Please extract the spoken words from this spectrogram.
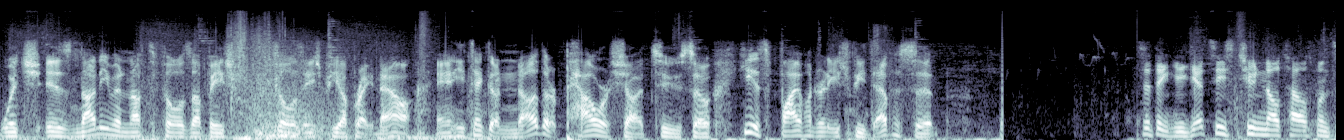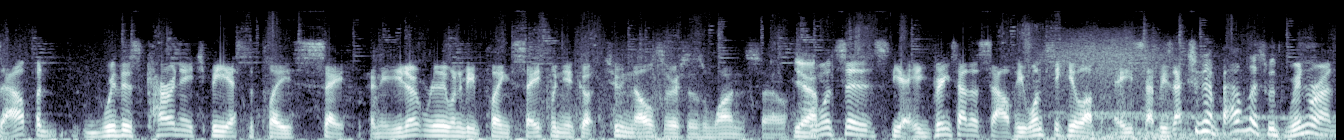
which is not even enough to fill his up H fill his HP up right now. And he tanked another power shot too, so he has 500 HP deficit. That's the thing. He gets these two null talismans out, but with his current HP, he has to play safe, and you don't really want to be playing safe when you've got two nulls versus one. So Yeah. he wants to. Yeah, he brings out a salve. He wants to heal up ASAP. He's actually going to battle this with Windrun.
